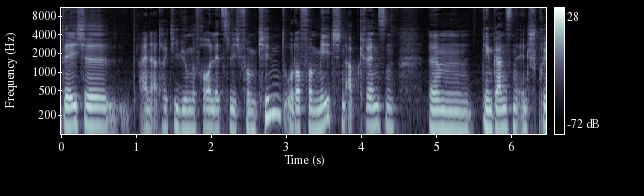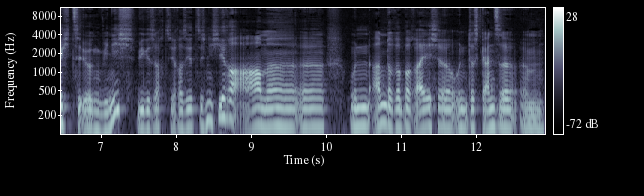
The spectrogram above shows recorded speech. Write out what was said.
welche eine attraktive junge Frau letztlich vom Kind oder vom Mädchen abgrenzen, ähm, dem Ganzen entspricht sie irgendwie nicht. Wie gesagt, sie rasiert sich nicht ihre Arme äh, und andere Bereiche und das Ganze ähm,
